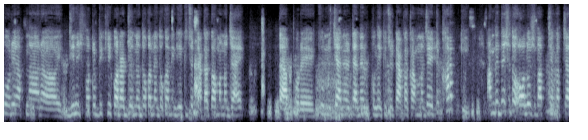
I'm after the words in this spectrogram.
করে আপনার জিনিসপত্র বিক্রি করার জন্য দোকানে দোকানে গিয়ে কিছু টাকা কামানো যায়। তারপরে কোনো চ্যানেল ট্যানেল খুলে কিছু টাকা কামানো যায়। এটা খারাপ কি? আমাদের দেশে তো অলস বাচ্চা কাচ্চা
